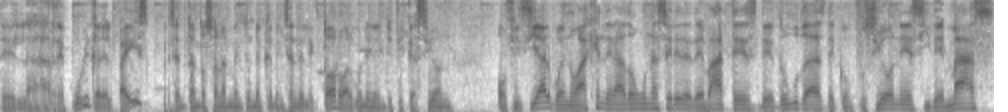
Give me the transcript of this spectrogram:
de la República del país, presentando solamente una credencial de lector o alguna identificación oficial, bueno, ha generado una serie de debates, de dudas, de confusiones y demás,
